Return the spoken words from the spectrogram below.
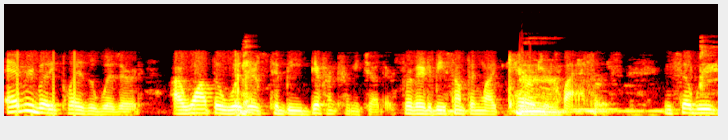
everybody plays a wizard, I want the wizards to be different from each other, for there to be something like character classes. And so we've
